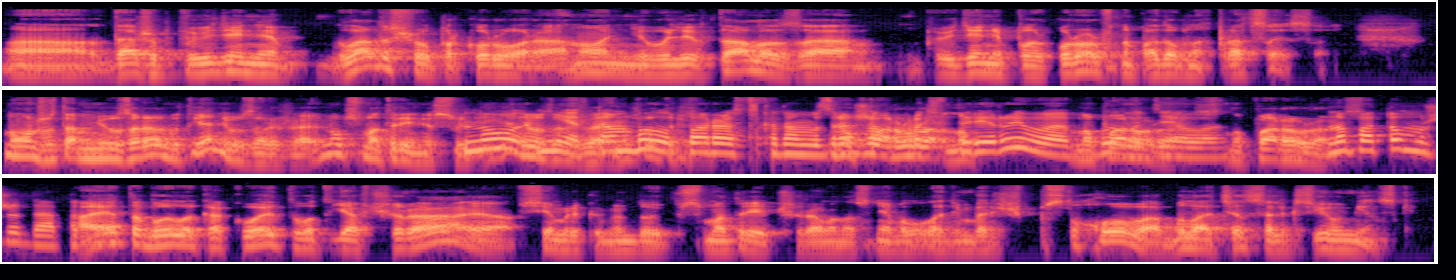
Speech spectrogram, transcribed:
даже поведение Гладышева, прокурора, оно не вылетало за поведение прокуроров на подобных процессах. Ну, он же там не возражает, я не возражаю. Ну, усмотрение судьи, ну, я не возражаю. Нет, там ну, было пару раз, когда он возражал ну, пару против раз, перерыва, ну, было пару дело. Раз, ну, пару раз. Но потом уже, да. Потом... А это было какое-то, вот я вчера, я всем рекомендую посмотреть, вчера у нас не было Владимира Борисовича Пастухова, а был отец Алексей Уминский а,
